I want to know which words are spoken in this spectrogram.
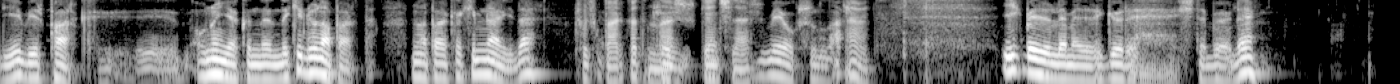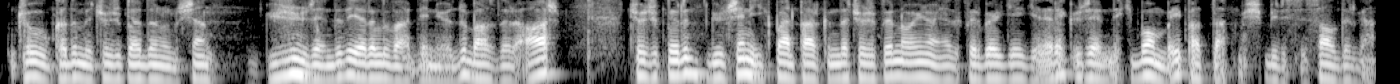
diye bir park. Ee, Onun yakınlarındaki Luna Park'ta. Luna Park'a kimler gider? Çocuklar, kadınlar, Çocuk- gençler. Ve yoksullar. Evet. İlk belirlemelere göre işte böyle çoğu kadın ve çocuklardan oluşan yüzün üzerinde de yaralı var deniyordu. Bazıları ağır. Çocukların Gülşen İkbal Parkı'nda çocukların oyun oynadıkları bölgeye gelerek üzerindeki bombayı patlatmış birisi saldırgan.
